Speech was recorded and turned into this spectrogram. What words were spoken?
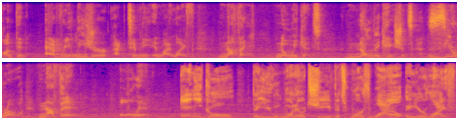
punted every leisure activity in my life. Nothing. No weekends. No vacations. Zero. Nothing. All in. any goal that you want to achieve that's worthwhile in your life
